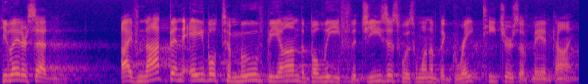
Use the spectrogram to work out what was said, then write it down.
He later said, I've not been able to move beyond the belief that Jesus was one of the great teachers of mankind.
